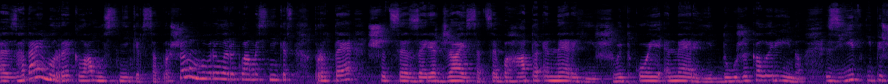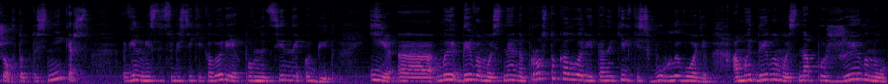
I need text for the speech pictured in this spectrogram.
Е, Згадаємо рекламу снікерса. Про що нам говорила реклама снікерс? Про те, що це заряджайся, це багато енергії, швидкої енергії, дуже калорійно. З'їв і пішов. Тобто снікерс він містить собі стільки калорій, як повноцінний обід. І е, ми дивимось не на просто калорії та на кількість вуглеводів, а ми дивимось на поживну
